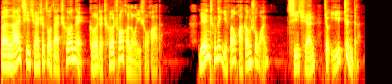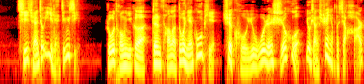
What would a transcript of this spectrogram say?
本来齐全是坐在车内，隔着车窗和罗毅说话的。连城的一番话刚说完，齐全就一阵的，齐全就一脸惊喜。如同一个珍藏了多年孤品却苦于无人识货又想炫耀的小孩，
